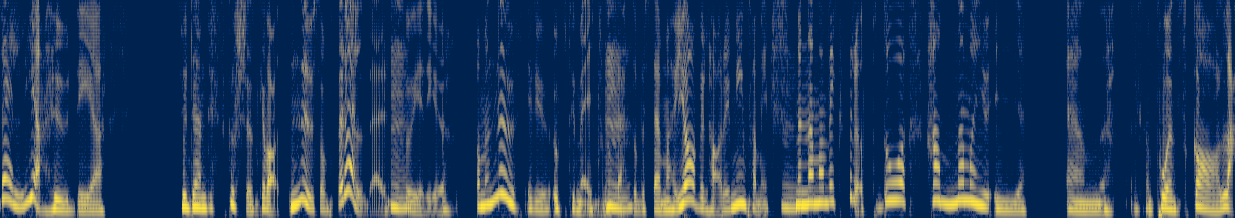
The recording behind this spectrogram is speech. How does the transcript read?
välja hur, det, hur den diskursen ska vara. Nu som förälder Mm. så är det ju Ja, men nu är det ju upp till mig på något Mm. sätt att bestämma hur jag vill ha det i min familj. Mm. Men när man växer upp, då hamnar man ju i en, liksom, på en skala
